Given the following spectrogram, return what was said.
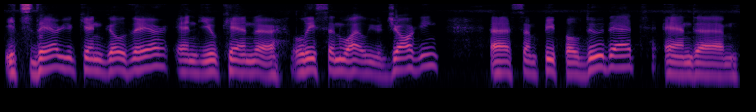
it's there. You can go there and you can uh, listen while you're jogging. Uh, some people do that, and um,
